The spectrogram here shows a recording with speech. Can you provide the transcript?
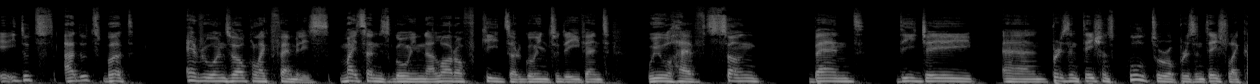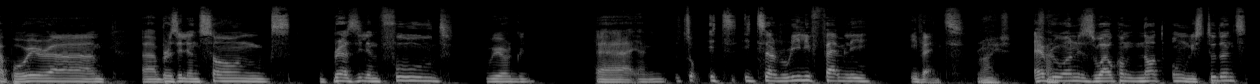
adults, adults, but everyone's welcome like families. My son is going. A lot of kids are going to the event. We will have song, band, DJ, and presentations, cultural presentations like capoeira, uh, Brazilian songs, Brazilian food. We are good. Uh, and so it's it's a really family event. right. Everyone is welcome, not only students,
